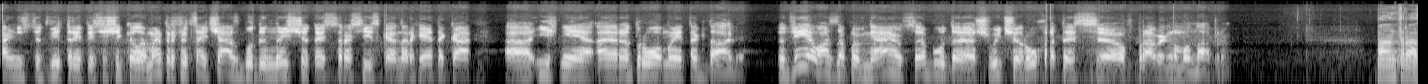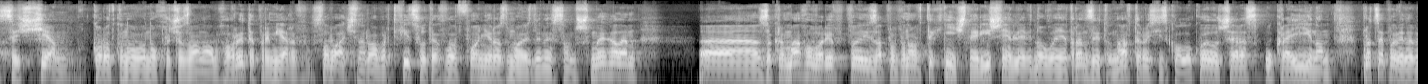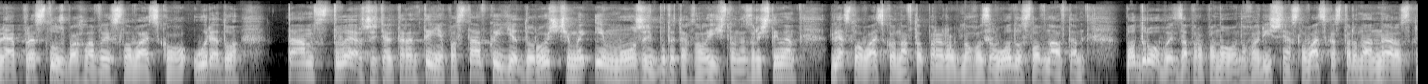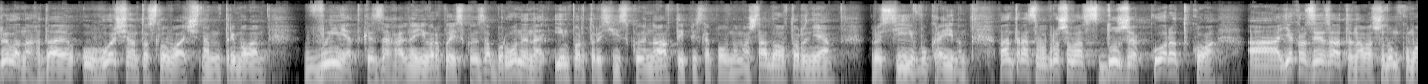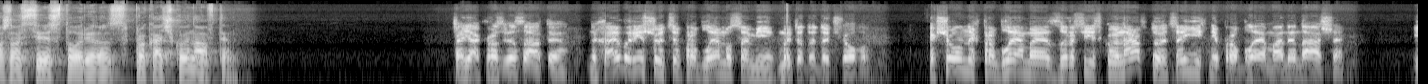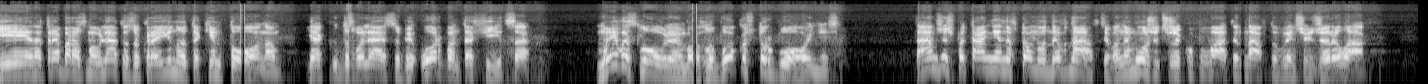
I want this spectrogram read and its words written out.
дальністю 2-3 тисячі кілометрів. І цей час буде нищитись російська енергетика, е, їхні аеродроми і так далі. Тоді я вас запевняю, все буде швидше рухатись е, в правильному напрямку. Пане Тарасе, ще коротку новину хочу з вами обговорити. Прем'єр Словаччини Роберт Фіц у телефонній розмові з Денисом Шмигалем. Е, зокрема, говорив і запропонував технічне рішення для відновлення транзиту нафти російського Лукойлу через Україну. Про це повідомляє прес-служба глави словацького уряду. Там стверджують, альтернативні поставки є дорожчими і можуть бути технологічно незручними для словацького нафтопереробного заводу Словнафта. Подробиць запропонованого рішення словацька сторона не розкрила. Нагадаю, Угорщина та Словаччина отримала винятки загальноєвропейської заборони на імпорт російської нафти після повномасштабного вторгнення Росії в Україну. Пане Тарасе, попрошу вас дуже коротко. А як розв'язати, на вашу думку, можна ось цю історію з прокачкою нафти? А як розв'язати? Нехай вирішують цю проблему самі. Ми туди до чого. Якщо у них проблеми з російською нафтою, це їхні проблеми, а не наші. І не треба розмовляти з Україною таким тоном, як дозволяє собі Орбан та Фіца. Ми висловлюємо глибоку стурбованість. Там же ж питання не в тому, не в нафті. Вони можуть вже купувати нафту в інших джерелах.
